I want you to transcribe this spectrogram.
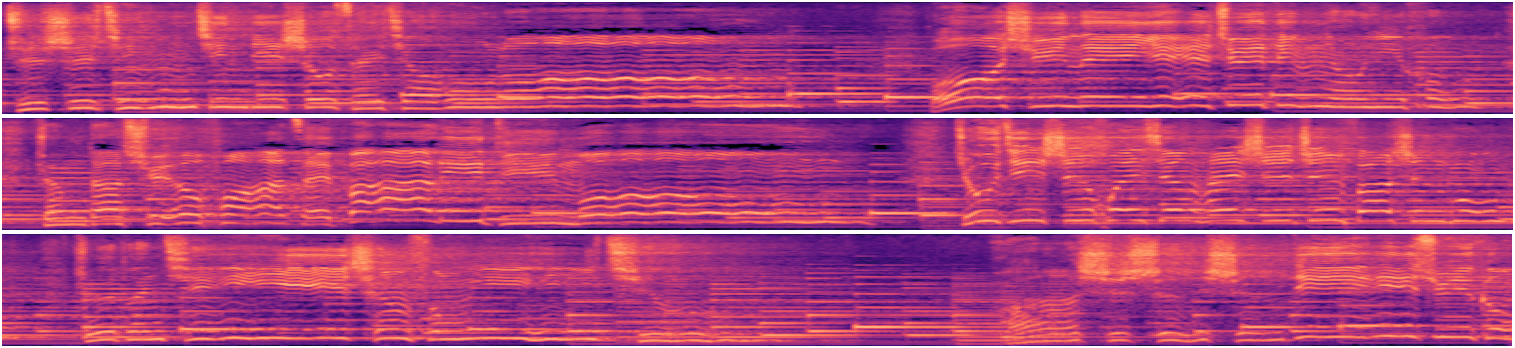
只是静静地守在角落。或许那夜决定了以后长大雪花在巴黎的梦，究竟是幻想还是真发生过？这段记忆尘封已久，那是深深的鞠躬，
